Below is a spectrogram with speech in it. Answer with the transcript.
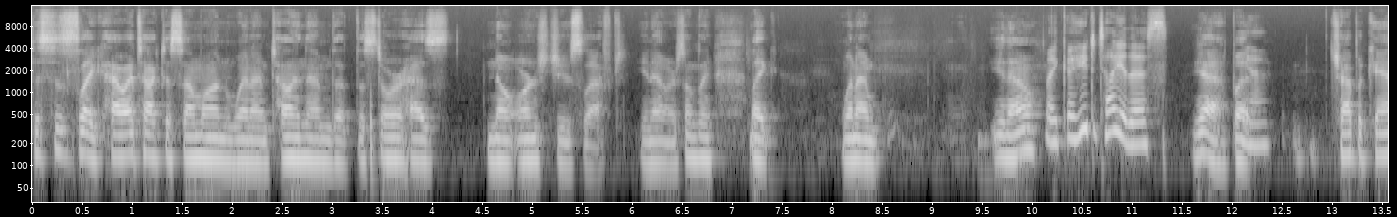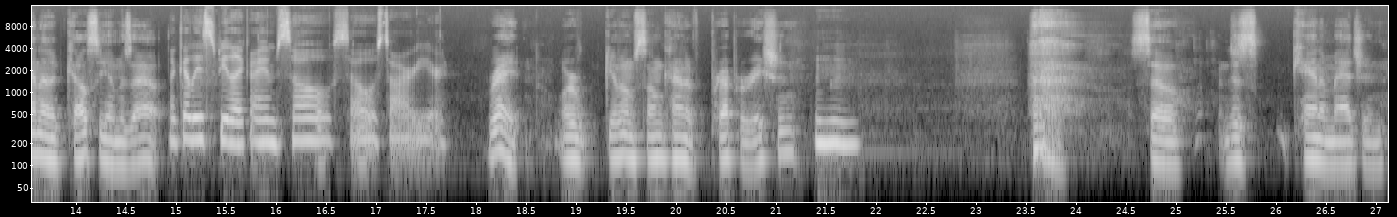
this is like how I talk to someone when I'm telling them that the store has no orange juice left, you know, or something. Like, when I'm, you know, Like, I hate to tell you this. yeah, but yeah. Tropicana calcium is out. Like, at least be like, I am so, so sorry. Or, Right. Or give them some kind of preparation. hmm So I just can't imagine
